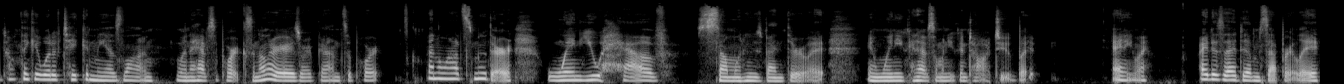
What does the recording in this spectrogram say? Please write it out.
don't think it would have taken me as long when I have support because in other areas where I've gotten support, it's been a lot smoother when you have someone who's been through it and when you can have someone you can talk to. But anyway, I decided them separately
